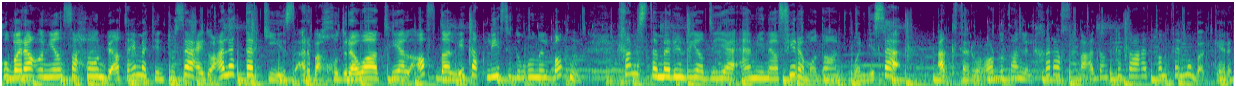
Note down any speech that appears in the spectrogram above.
خبراء ينصحون بأطعمة تساعد على التركيز. أربع خضروات هي الأفضل لتقليص دهون البطن. خمس تمارين رياضية آمنة في رمضان والنساء. أكثر عرضة للخرف بعد انقطاع الطمث المبكر.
